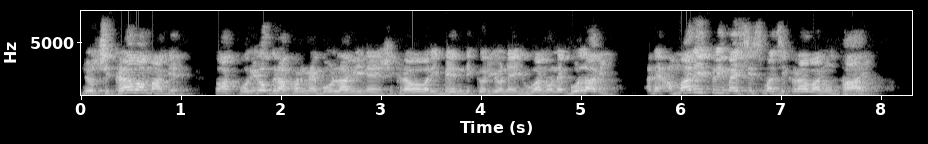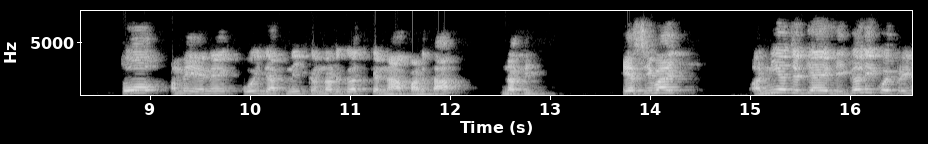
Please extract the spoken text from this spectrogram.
જો શીખડાવવા માંગે, તો આ કોરિયોગ્રાફરને બોલાવીને, શીખડાવવાવાળી બેન દીકરીઓને, યુવાનોને બોલાવી અને અમારી પ્રીમાઇસીસમાં શીખડાવવાનું થાય, તો અમે એને કોઈ જાતની કન્નડગત કે ના પાડતા નથી. એ સિવાય અન્ય જગ્યાએ લીગલી કોઈ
